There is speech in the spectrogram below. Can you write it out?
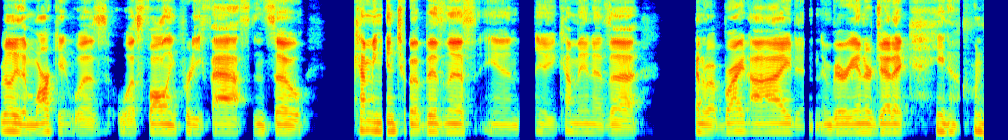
really the market was was falling pretty fast, and so coming into a business and you, know, you come in as a kind of a bright-eyed and, and very energetic, you know,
